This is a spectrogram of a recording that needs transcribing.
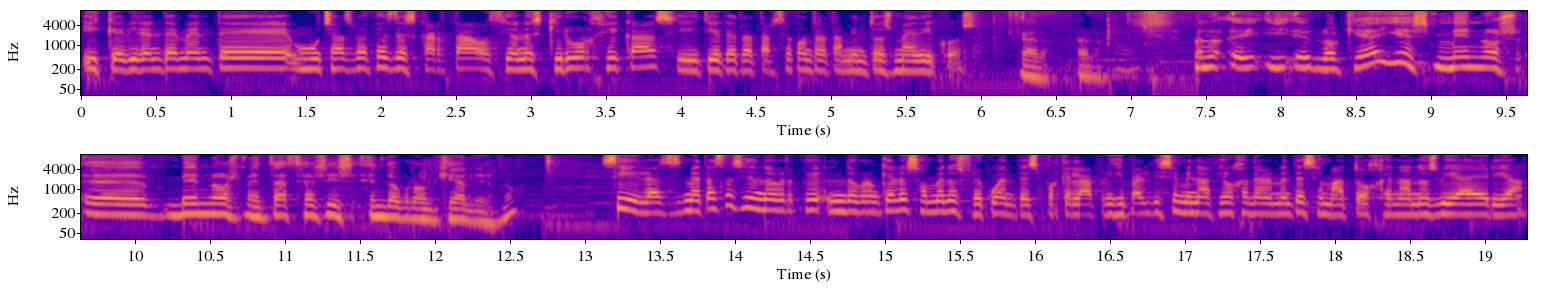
y que evidentemente muchas veces descarta opciones quirúrgicas y tiene que tratarse con tratamientos médicos. Claro, claro. Bueno, eh, eh, lo que hay es menos, eh, menos metástasis endobronquiales, ¿no? Sí, las metástasis endobr- endobronquiales son menos frecuentes porque la principal diseminación generalmente es hematógena, no es vía aérea.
